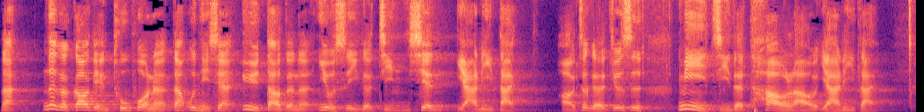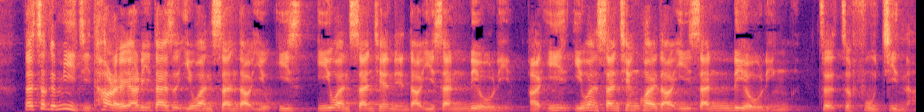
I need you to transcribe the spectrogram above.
那那个高点突破呢？但问题现在遇到的呢，又是一个颈线压力带啊，这个就是密集的套牢压力带。那这个密集套牢压力带是一万三到一一一万三千点到一三六零啊，一一万三千块到一三六零这这附近呐。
